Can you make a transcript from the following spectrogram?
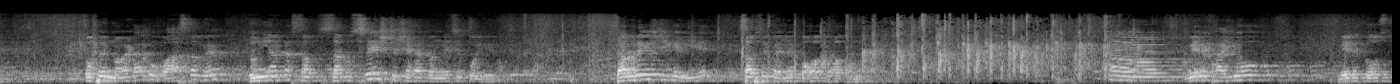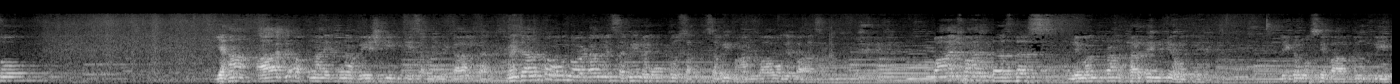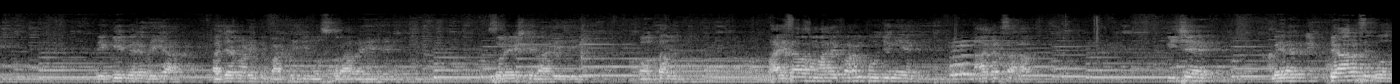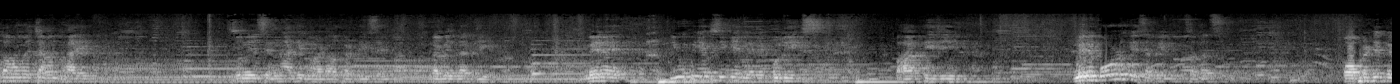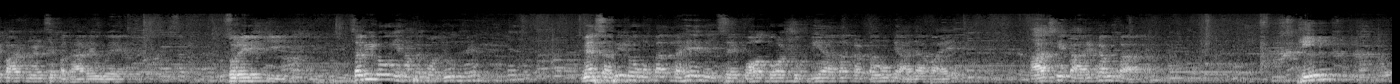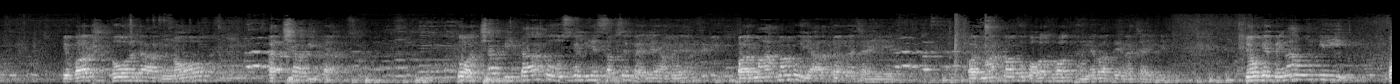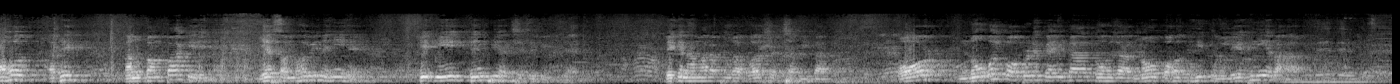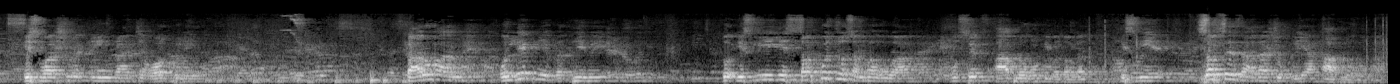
तो फिर नोएडा को वास्तव में दुनिया का सब सर्वश्रेष्ठ शहर बनने से कोई नहीं रोक सर्वेश जी के लिए सबसे पहले बहुत बहुत धन्यवाद। मेरे भाइयों, मेरे दोस्तों, यहाँ आज अपना इतना वेश की समय निकाल कर मैं जानता हूँ नोएडा में सभी लोगों को, सभी महानुभावों के पास पाँच पाँच दस दस निमंत्रण हर दिन के होते हैं। लेकिन उसके बावजूद भी, देखिए मेरे भैया, अजय मणि त्रिपाठी जी मुस्कुरा रहे हैं। सुरेश तिवारी जी, गौतम, भाई साहब हमारे परम पूजनीय नागर साहब। पीछे मेरे प्यार से बोलता हूँ मैं चाँद भाई। सुनील सिन्हा जी नोएडा अथॉरिटी से, रविंदर जी। मेरे यूपीएफसी के मेरे कुलीग्स भारती जी मेरे बोर्ड के सभी सदस्य कोऑपरेटिव डिपार्टमेंट से पधारे हुए सुरेश जी, सभी लोग यहाँ पे मौजूद हैं। मैं सभी लोगों का तहे दिल से बहुत बहुत शुक्रिया अदा करता हूँ कि आज आप आए। आज के कार्यक्रम का थीम कि वर्ष 2009 अच्छा बीता। तो अच्छा बीता तो उसके लिए सबसे पहले हमें परमात्मा को याद करना चाहिए। परमात्मा को बहुत बहुत धन्यवाद देना चाहिए। क्योंकि बिना उनकी बहुत अधिक अनुकंपा के यह संभव ही नहीं है कि एक दिन भी अच्छे से बीत जाए। लेकिन हमारा पूरा वर्ष अच्छा बीता। और नोबल कोऑपरेटिव बैंक का 2009 बहुत ही उल्लेखनीय रहा। इस वर्ष में तीन ब्रांचें और खुली। कारोबार में उल्लेखनीय वृद्धि हुई। तो इसलिए ये सब कुछ जो संभव हुआ, वो सिर्फ़ आप लोगों की बदौलत। इसलिए सबसे ज़्यादा शुक्रिया आप लोगों का।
